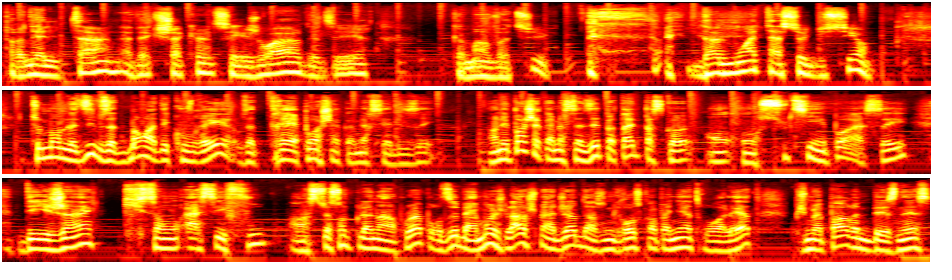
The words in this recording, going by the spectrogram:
prenait le temps avec chacun de ses joueurs de dire Comment vas-tu? Donne-moi ta solution. Tout le monde le dit, vous êtes bon à découvrir, vous êtes très poche à commercialiser. On n'est pas à commercialiser peut-être parce qu'on ne soutient pas assez des gens qui sont assez fous en situation de plein emploi pour dire ben moi je lâche ma job dans une grosse compagnie à trois lettres puis je me pars une business.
